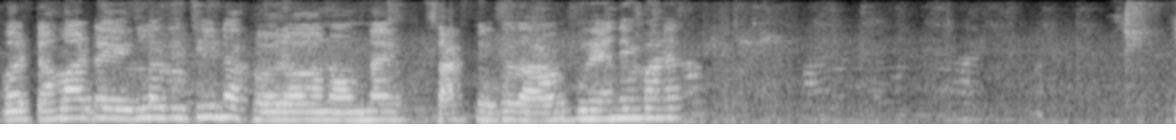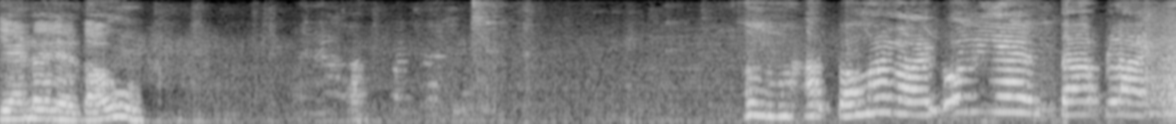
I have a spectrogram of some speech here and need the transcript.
હવે ટમાટર એટલા તો ચી ના ખવડાવવાનો અમને. શાક તો આવડતું એ નહીં મને. કેડે લેતા આવું. તમારે વાંધો નહીં તાપ લાગે.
